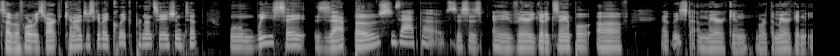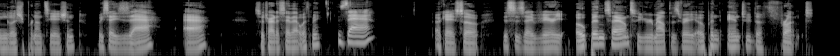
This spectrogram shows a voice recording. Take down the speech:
So before we start, can I just give a quick pronunciation tip? When we say Zappos, Zappos. this is a very good example of at least American, North American English pronunciation. We say za, ah. So try to say that with me. Za. Okay, so this is a very open sound, so your mouth is very open and to the front.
